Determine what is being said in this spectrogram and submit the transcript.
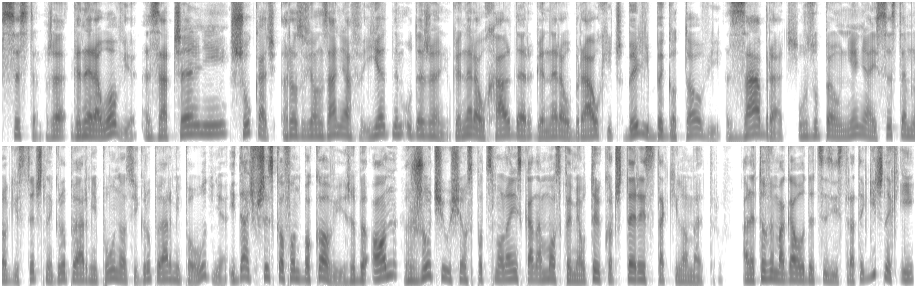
system, że generałowie zaczęli szukać rozwiązania w jednym uderzeniu. Generał Halder, generał Brauchicz byliby gotowi zabrać uzupełnienia i system logistyczny Grupy Armii Północ i Grupy Armii Południe i dać wszystko von Bockowi, żeby on rzucił się spod Smoleńska na Moskwę, miał tylko 400 kilometrów ale to wymagało decyzji strategicznych i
